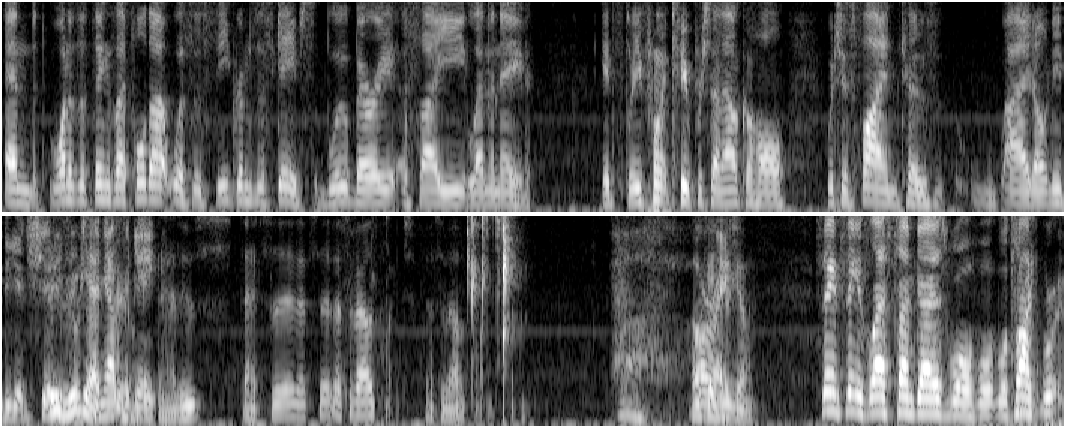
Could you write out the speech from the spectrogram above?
and one of the things I pulled out was the Seagram's Escapes Blueberry Acai Lemonade. It's 3.2% alcohol, which is fine because I don't need to get shitty first thing out of the gate. That is that's a that's a that's a valid point. That's a valid point. So. All okay, right. here we go. Same thing as last time, guys. We'll we'll, we'll talk. We're,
